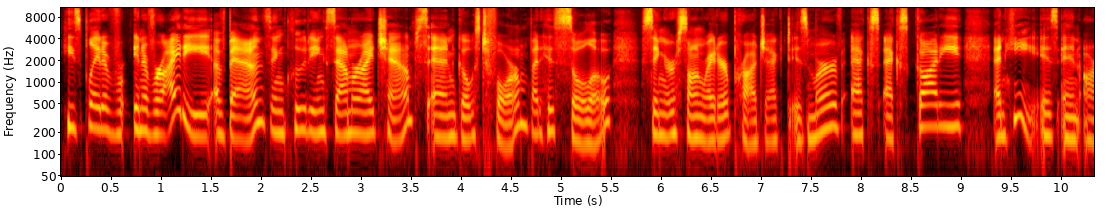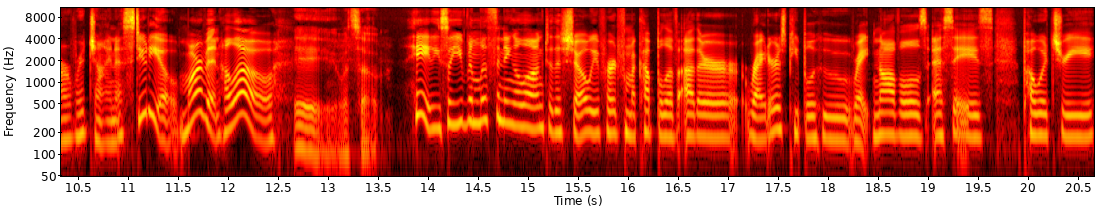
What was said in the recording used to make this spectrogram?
He's played in a variety of bands, including Samurai Champs and Ghost Form, but his solo singer songwriter project is Merv XX Gotti, and he is in our Regina studio. Marvin, hello. Hey, what's up? Hey, so you've been listening along to the show. We've heard from a couple of other writers, people who write novels, essays, poetry.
